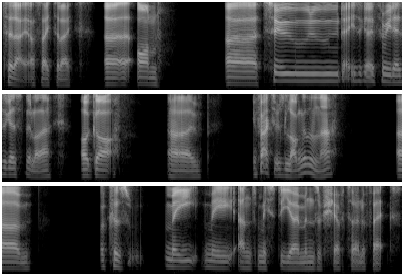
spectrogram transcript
today, I say today, uh, on uh, two days ago, three days ago, something like that, I got, um, in fact, it was longer than that, um, because me, me and Mr. Yeomans of Chev Tone Effects,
